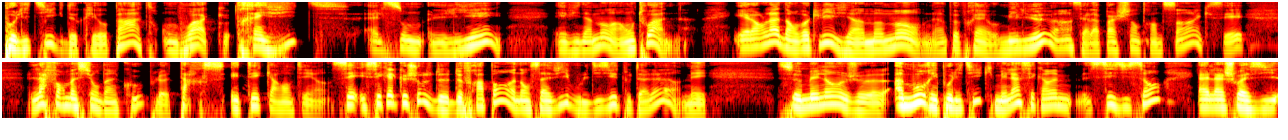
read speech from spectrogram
politiques de Cléopâtre. On voit que très vite, elles sont liées évidemment à Antoine. Et alors là, dans votre livre, il y a un moment, on est à peu près au milieu, hein, c'est à la page 135, c'est la formation d'un couple, Tars, été 41. C'est quelque chose de, frappant hein, dans sa vie, vous le disiez tout à l'heure, mais ce mélange amour et politique, mais là c'est quand même saisissant. Elle a choisi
